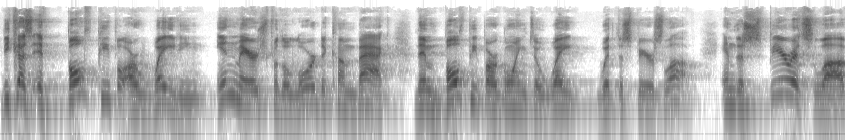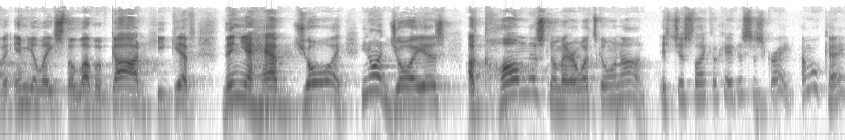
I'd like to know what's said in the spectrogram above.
Because if both people are waiting in marriage for the Lord to come back, then both people are going to wait with the Spirit's love. And the Spirit's love emulates the love of God He gives. Then you have joy. You know what joy is? A calmness no matter what's going on. It's just like, okay, this is great. I'm okay.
